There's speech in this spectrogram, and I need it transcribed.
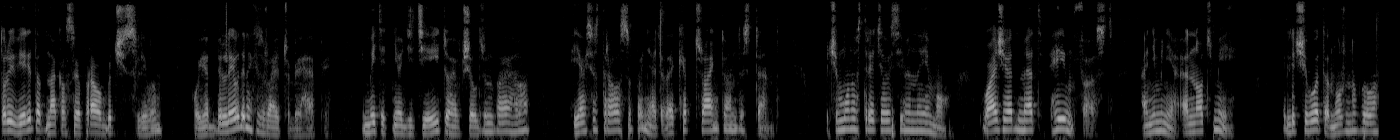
который верит, однако, в свое право быть счастливым, who yet believed in his right to be happy, иметь от нее детей, to have children by her. И я все старался понять, and I kept trying to understand. Почему она встретилась именно ему? Why she had met him first, а не мне, and not me? И для чего это нужно было?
